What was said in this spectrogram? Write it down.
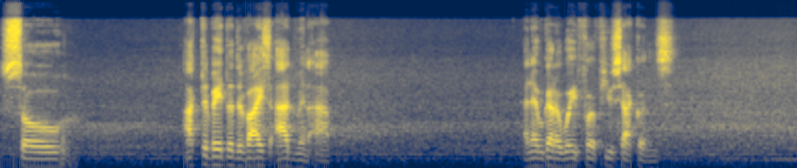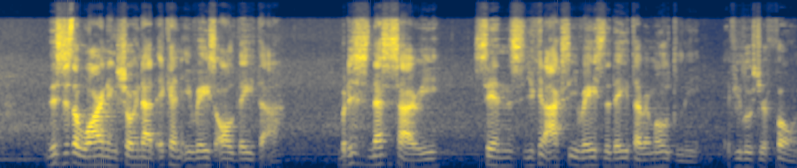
So activate the device admin app. And then we gotta wait for a few seconds. This is a warning showing that it can erase all data. But this is necessary since you can actually erase the data remotely if you lose your phone.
